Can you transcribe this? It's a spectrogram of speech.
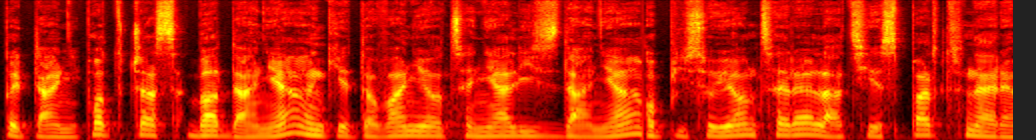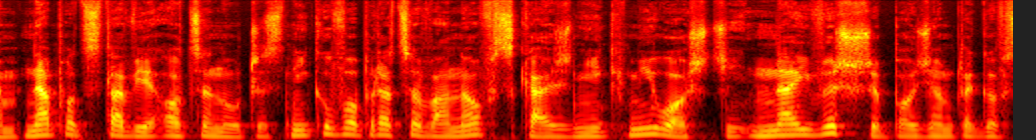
pytań. Podczas badania ankietowanie oceniali zdania opisujące relacje z partnerem. Na podstawie ocen uczestników opracowano wskaźnik miłości. Najwyższy poziom tego wskaźnika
